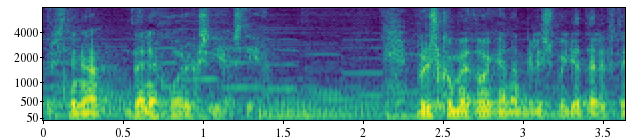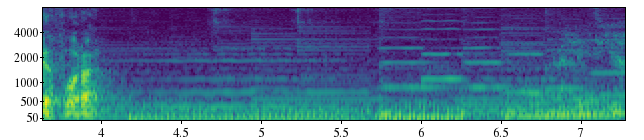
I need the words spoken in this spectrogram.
Χριστίνα, δεν έχω όρεξη για αστεία. Βρίσκομαι εδώ για να μιλήσουμε για τελευταία φορά. Αλήθεια.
